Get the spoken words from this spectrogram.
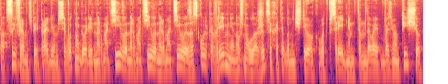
по цифрам теперь пройдемся. Вот мы говорили, нормативы, нормативы, нормативы. За сколько времени нужно уложиться хотя бы на четверку? Вот в среднем, там, давай возьмем тысячу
